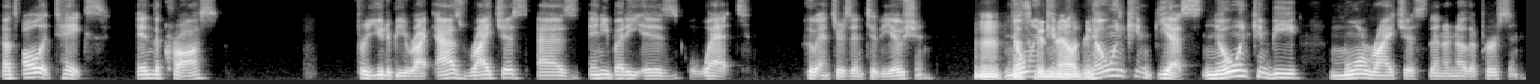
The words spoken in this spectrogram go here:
That's all it takes in the cross for you to be right as righteous as anybody is wet who enters into the ocean. Mm, no one can be, no one can yes, no one can be more righteous than another person.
